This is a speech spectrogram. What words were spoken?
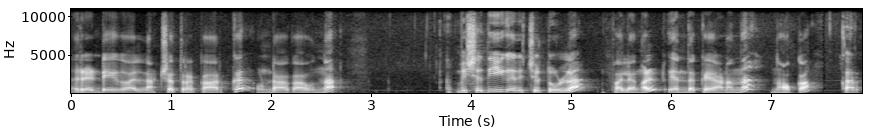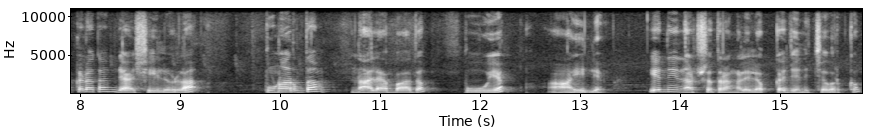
രണ്ടേകാൽ നക്ഷത്രക്കാർക്ക് ഉണ്ടാകാവുന്ന വിശദീകരിച്ചിട്ടുള്ള ഫലങ്ങൾ എന്തൊക്കെയാണെന്ന് നോക്കാം. കർക്കിടകം രാശിയിലുള്ള പുണർദം നാലാം പാദം പൂയം ആയില്യം എന്നീ നക്ഷത്രങ്ങളിലൊക്കെ ജനിച്ചവർക്കും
